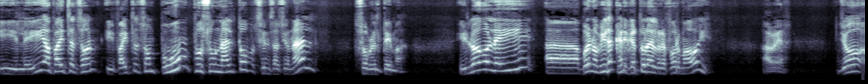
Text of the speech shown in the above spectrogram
Y leí a Faitelson y Faitelson, ¡pum!, puso un alto sensacional sobre el tema. Y luego leí, uh, bueno, vi la caricatura del Reforma hoy. A ver, yo,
